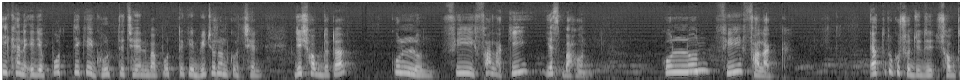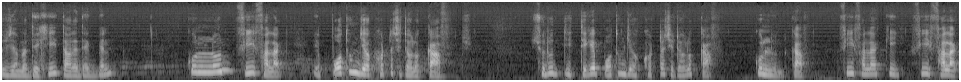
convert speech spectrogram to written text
এইখানে এই যে প্রত্যেকে ঘুরতেছেন বা প্রত্যেকে বিচরণ করছেন, যে শব্দটা কুল্লুন ফি ফালাকি ইয়েস বাহন কুল্লুন ফি ফালাক। এতটুকু যদি শব্দ যদি আমরা দেখি, তাহলে দেখবেন কুল্লুন ফি ফালাক। এই প্রথম যে অক্ষরটা, সেটা হলো কাফ। শুরুর দিক থেকে প্রথম যে অক্ষরটা সেটা হলো কাফ, কুল্লুন, কাফ, ফি ফালাক কি, ফি ফালাক।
